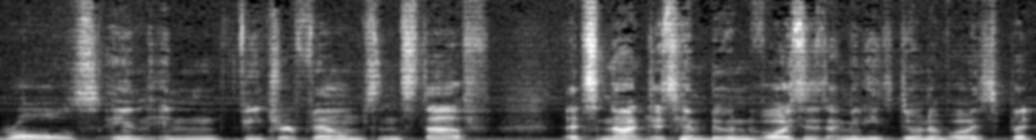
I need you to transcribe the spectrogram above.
roles in in feature films and stuff. That's not just him doing voices. I mean, he's doing a voice, but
